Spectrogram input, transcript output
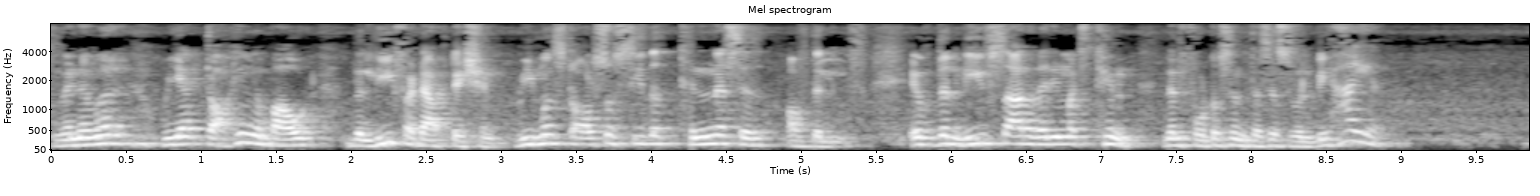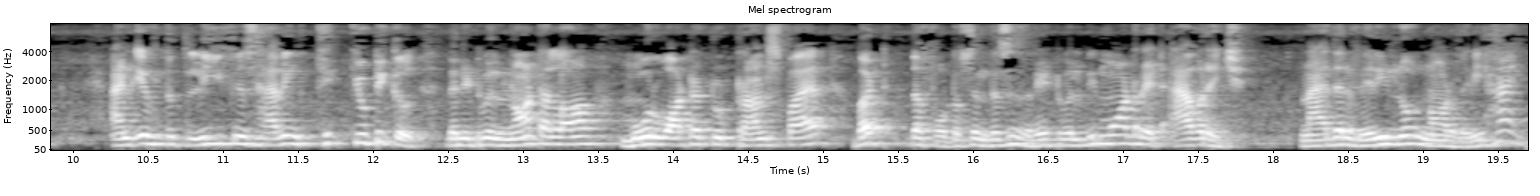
whenever we are talking about the leaf adaptation, we must also see the thinness of the leaf. If the leaves are very much thin, then photosynthesis will be higher. And if the leaf is having thick cuticle, then it will not allow more water to transpire, but the photosynthesis rate will be moderate, average, neither very low nor very high.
